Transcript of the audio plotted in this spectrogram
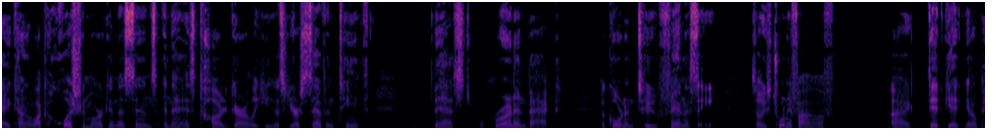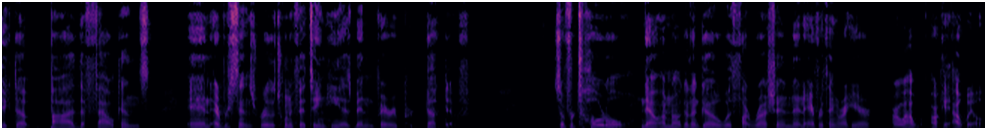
a kind of like a question mark in this sense. And that is Todd Gurley. He is your 17th best running back according to fantasy. So he's 25. I did get, you know, picked up by the Falcons. And ever since really 2015, he has been very productive. So for total, now I'm not going to go with like rushing and everything right here. Oh, I, okay, I will.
